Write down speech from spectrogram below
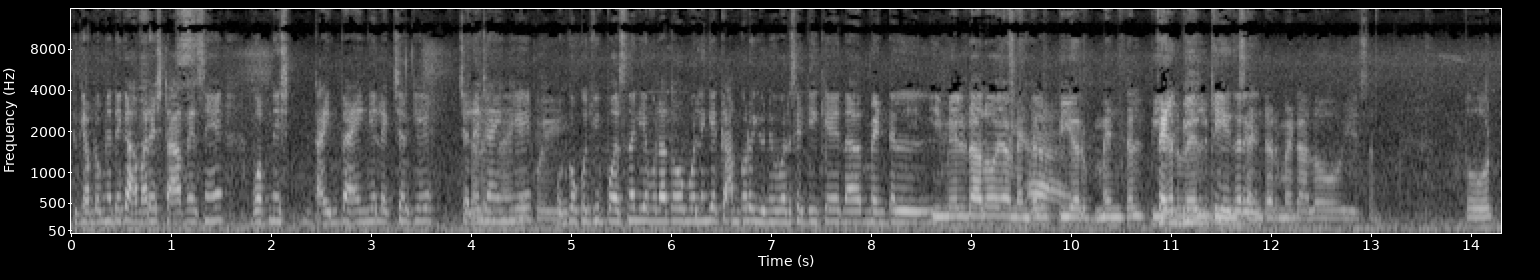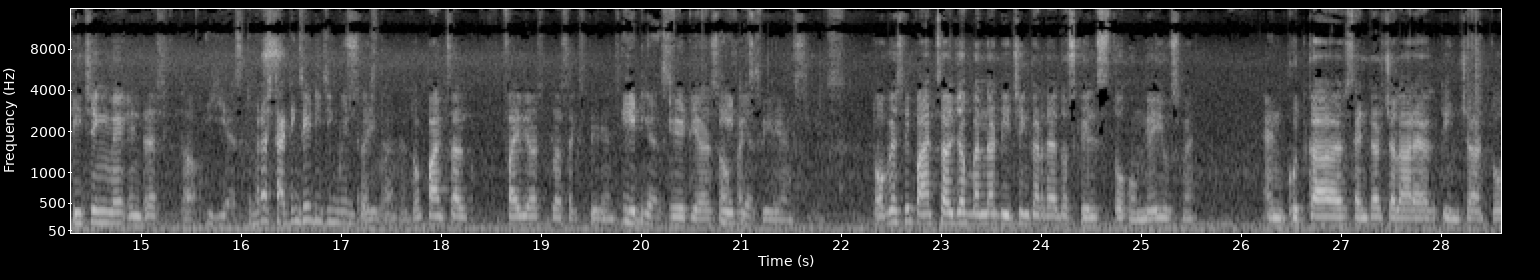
क्योंकि हम लोग ने देखा हमारे स्टाफ ऐसे हैं वो अपने टाइम पे आएँगे लेक्चर के चले जाएँगे उनको कुछ भी पर्सनल ये बोला तो वो बोलेंगे काम करो यूनिवर्सिटी के ना मेंटल ईमेल डालो या mental. Peer mental peer Well-being well के इधर- सेंटर में डालो ये सब। तो टीचिंग में इंटरेस्ट था। यस तो मेरा स्टार्टिंग से ही टीचिंग में इंटरेस्ट था। तो पाँच साल five years plus experience Eight years. Eight years of experience तो ऑब्वियसली पाँच साल जब बंदा टीचिंग करता है तो स्किल्स तो होंगे ही उसमें। एंड खुद का सेंटर चला रहा है तीन चार तो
